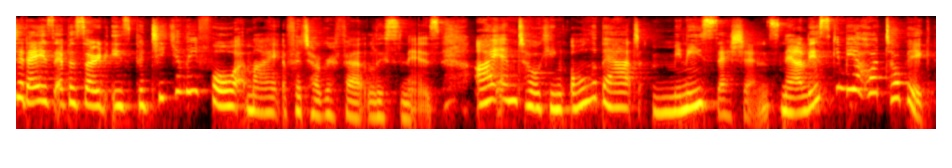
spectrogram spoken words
Today's episode is particularly for my photographer listeners. I am talking all about mini sessions. Now, this can be a hot topic.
